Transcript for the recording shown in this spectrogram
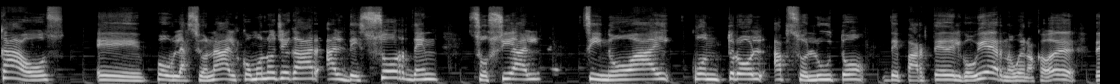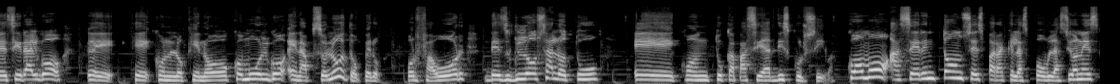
caos eh, poblacional, cómo no llegar al desorden social si no hay control absoluto de parte del gobierno. Bueno, acabo de, decir algo que, con lo que no comulgo en absoluto, pero por favor, desglósalo tú eh, con tu capacidad discursiva. ¿Cómo hacer entonces para que las poblaciones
